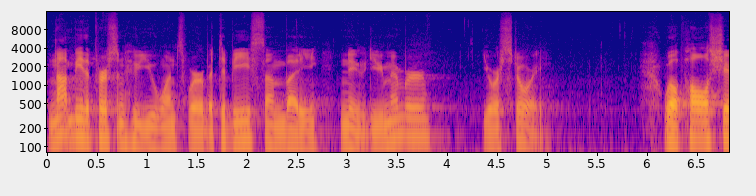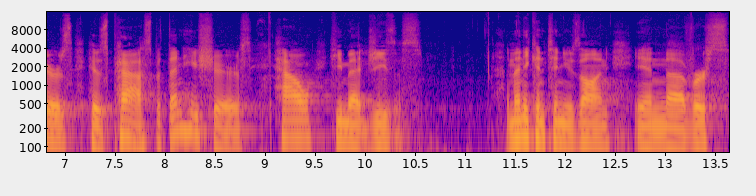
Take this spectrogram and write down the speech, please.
not be the person who you once were, but to be somebody new. Do you remember your story? Well, Paul shares his past, but then he shares how he met Jesus. And then he continues on in uh, verse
